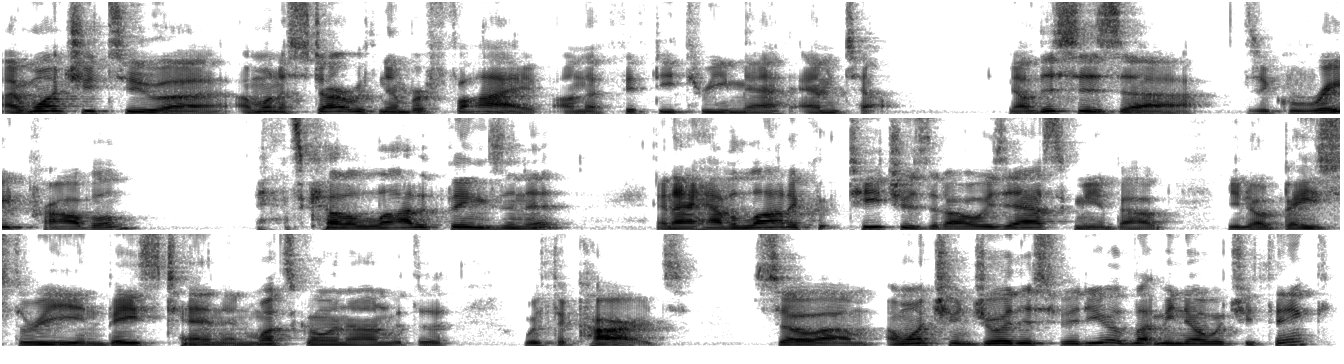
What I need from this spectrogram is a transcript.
I want you to, uh, I want to start with number 5 on the 53 Math MTEL. Now this is, uh, is a great problem. It's got a lot of things in it and I have a lot of teachers that always ask me about, you know, base 3 and base 10 and what's going on with the, with the cards. So um, I want you to enjoy this video. Let me know what you think,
